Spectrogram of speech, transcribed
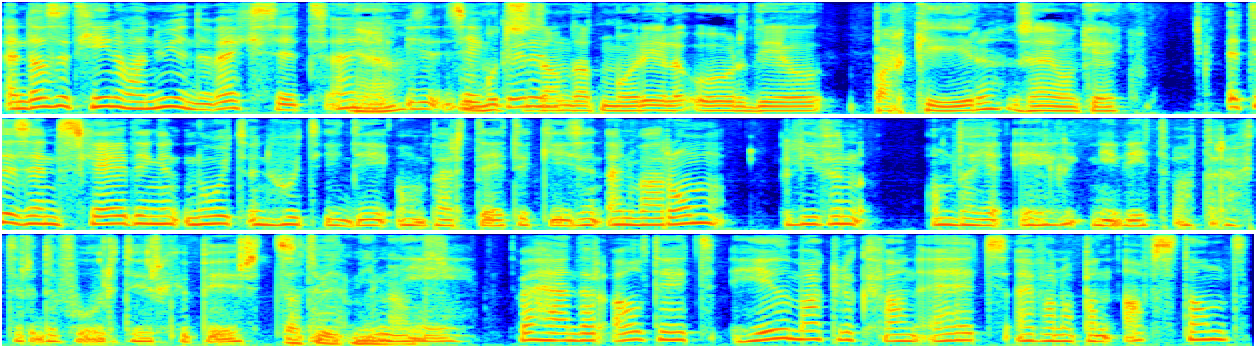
En dat is hetgene wat nu in de weg zit. Hè. Ja. Kunnen... ze dan dat morele oordeel parkeren? Zijn van kijk. Het is in scheidingen nooit een goed idee om partij te kiezen. En waarom, lieven? Omdat je eigenlijk niet weet wat er achter de voordeur gebeurt. Dat weet niemand. Nee. We gaan daar altijd heel makkelijk van uit en van op een afstand.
